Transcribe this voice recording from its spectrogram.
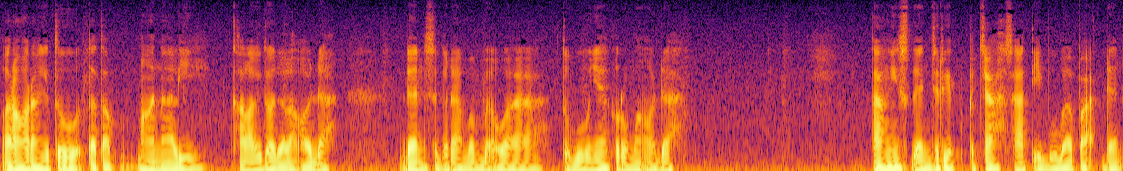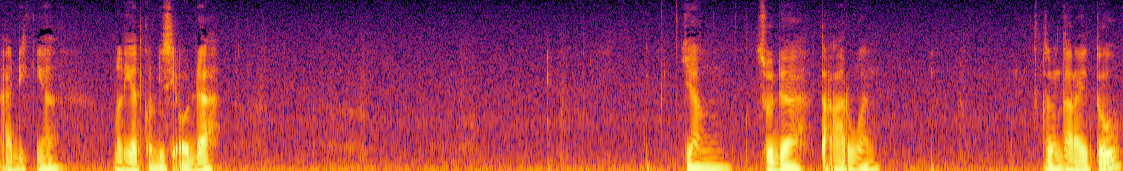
orang-orang itu tetap mengenali kalau itu adalah Oda dan segera membawa tubuhnya ke rumah Oda Tangis dan jerit pecah saat ibu bapak dan adiknya melihat kondisi Odah yang sudah tak karuan. Sementara itu,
